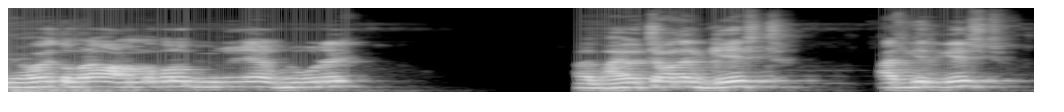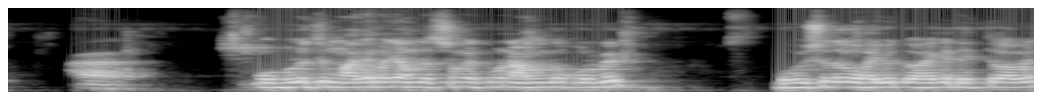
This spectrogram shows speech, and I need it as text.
এভাবে তোমরাও আনন্দ করো বিভিন্ন জায়গায় ঘুরে ঘুরে। আর ভাই হচ্ছে আমাদের গেস্ট আজকের গেস্ট ও বলেছে মাঝে মাঝে আমাদের সঙ্গে কোন আনন্দ করবে। ভবিষ্যতেও ভাইকে ভাইকে দেখতে পাবে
